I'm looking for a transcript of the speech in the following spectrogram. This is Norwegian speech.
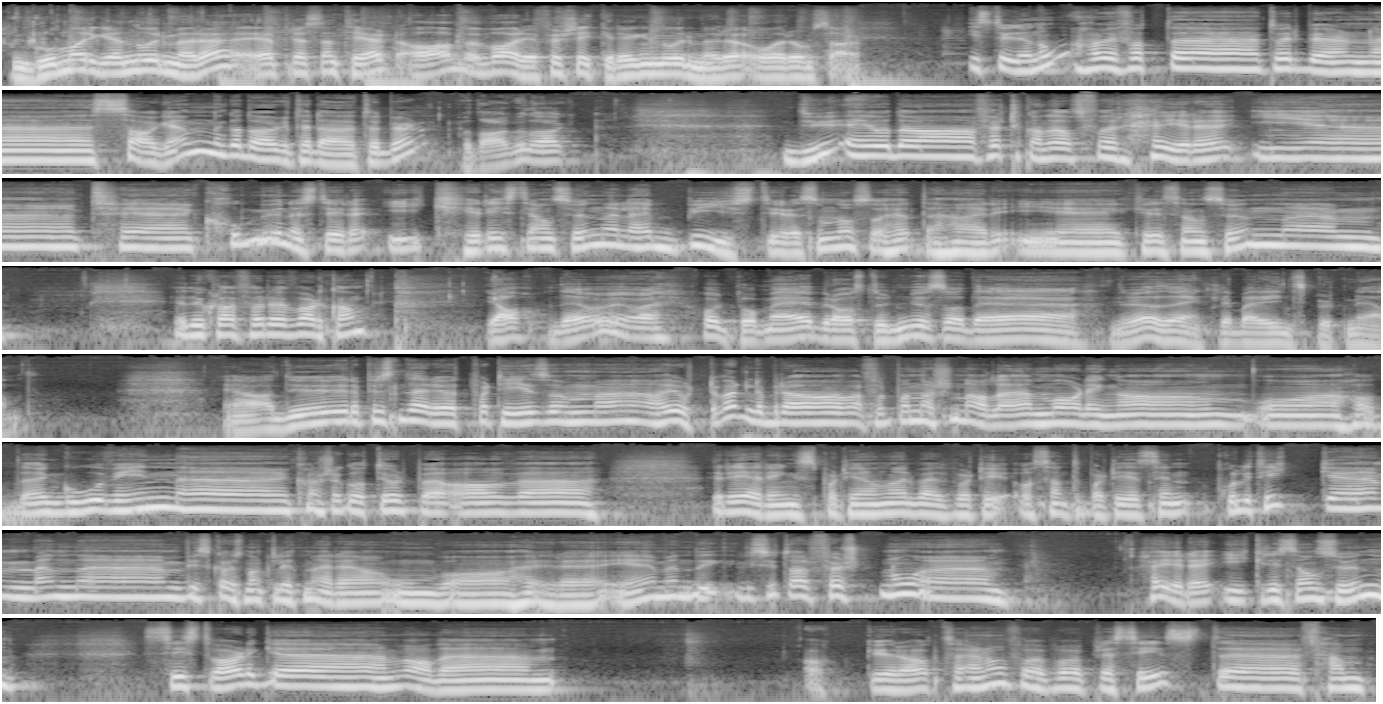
God morgen Nordmøre er presentert av Varig forsikring Nordmøre og Romsdal. I studio nå har vi fått uh, Torbjørn uh, Sagen. God dag til deg, Torbjørn. God dag, god dag. Du er jo da førstekandidat for Høyre i, uh, til kommunestyret i Kristiansund, eller bystyret som det også heter her i Kristiansund. er du klar for valgkamp? Ja, det har vi holdt på med ei bra stund, så det, nå er det egentlig bare innspurten igjen. Ja, Du representerer jo et parti som eh, har gjort det veldig bra, i hvert fall på nasjonale målinger, og hadde god vind. Eh, kanskje godt hjulpet av eh, regjeringspartiene Arbeiderpartiet og Senterpartiet sin politikk. Men vi skal jo snakke litt mer om hva Høyre er. Men hvis vi tar først nå Høyre i Kristiansund. Sist valg var det akkurat her nå, for å presist, 5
